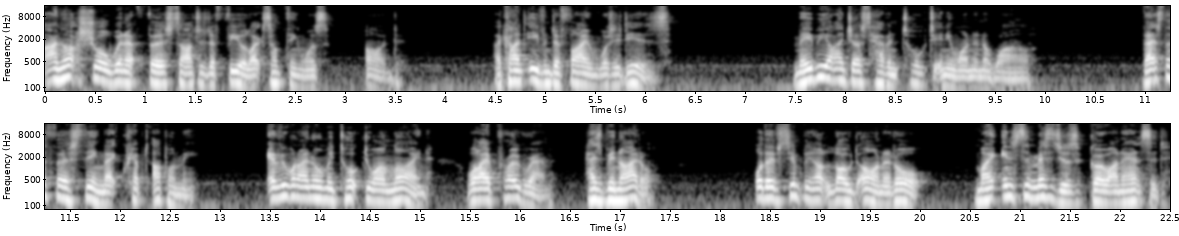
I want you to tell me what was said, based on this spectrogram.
I'm not sure when it first started to feel like something was odd. I can't even define what it is. Maybe I just haven't talked to anyone in a while. That's the first thing that crept up on me. Everyone I normally talk to online, while I program, has been idle. Or they've simply not logged on at all. My instant messages go unanswered.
